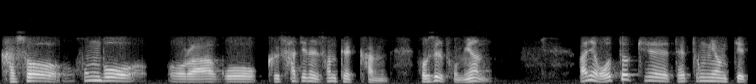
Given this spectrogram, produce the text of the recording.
가서 홍보 라고 그 사진을 선택한 것을 보면 아니 어떻게 대통령께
